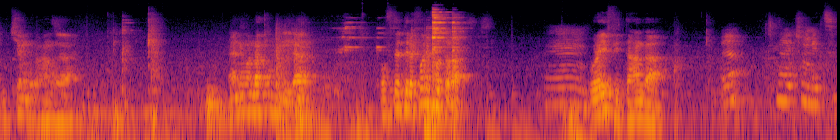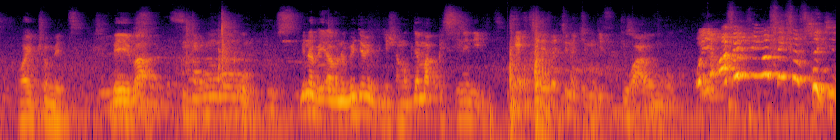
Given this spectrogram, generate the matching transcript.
gukemura ahangaha nani ngo ndakubwira ufite telefone ifotora Mm. urayifite ahangaha oya nayicometse wayicometse reba nk'ubu ngubu bino bintu abantu bijya bivugisha ngo by'amapisine n'ibiti tekereza kino kintu gifite iwawe mu rugo oya afite afite afite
